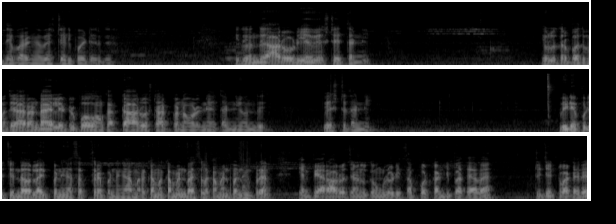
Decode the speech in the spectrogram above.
இதே பாருங்கள் வேஸ்டேஜ் போயிட்டு இருக்குது இது வந்து ஆரோடைய வேஸ்டேஜ் தண்ணி. எவ்வளோ தூரம் போகுது பார்த்தீங்கன்னா ரெண்டாயிரம் லிட்ரு போகும். கரெக்டாக ஆர்வம் ஸ்டார்ட் பண்ண உடனே தண்ணி வந்து வேஸ்ட்டு தண்ணி. வீடியோ பிடிச்சிருந்தா ஒரு லைக் பண்ணுங்கள் சப்ஸ்கிரைப் பண்ணுங்கள் மறக்காமல் கமெண்ட் பாக்ஸில் கமெண்ட் பண்ணுங்கள் ஃப்ரெண்ட்ஸ் எம்பிஆர் ஆர்வ சேனலுக்கு உங்களுடைய சப்போர்ட் கண்டிப்பாக தேவை. ரிஜெக்ட் வாட்டரு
